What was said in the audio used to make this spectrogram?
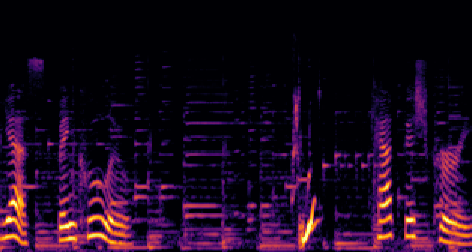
Yes, Bengkulu. Catfish curry.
